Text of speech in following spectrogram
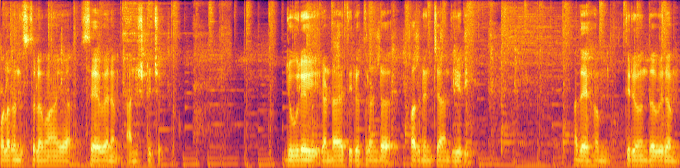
വളരെ നിസ്തുലമായ സേവനം അനുഷ്ഠിച്ചു. ജൂലൈ രണ്ടായിരത്തി ഇരുപത്തിരണ്ട് പതിനഞ്ചാം തീയതി. അദ്ദേഹം തിരുവനന്തപുരം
